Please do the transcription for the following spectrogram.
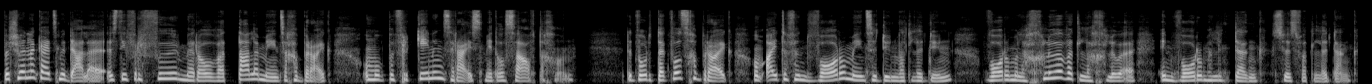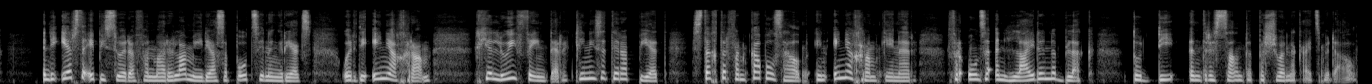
Persoonlikheidsmodelle is die vervoermiddel wat talle mense gebruik om op 'n verkenningsreis met hulself te gaan. Dit word dikwels gebruik om uit te vind waarom mense doen wat hulle doen, waarom hulle glo wat hulle glo en waarom hulle dink soos wat hulle dink. In die eerste episode van Marula Media se potsendingreeks oor die Enneagram, gee Louis Venter, kliniese terapeut, stigter van Couples Help en Enneagramkenner, vir ons 'n inleidende blik tot die interessante persoonlikheidsmodel.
